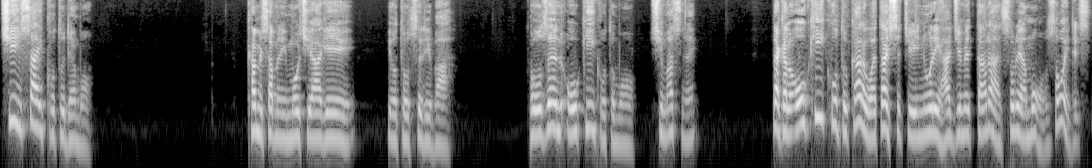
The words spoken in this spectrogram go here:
小さいことでも神様に持ち上げようとすれば、当然大きいこともしますね。だから大きいことから私たち祈り始めたら、それはもう遅いです。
